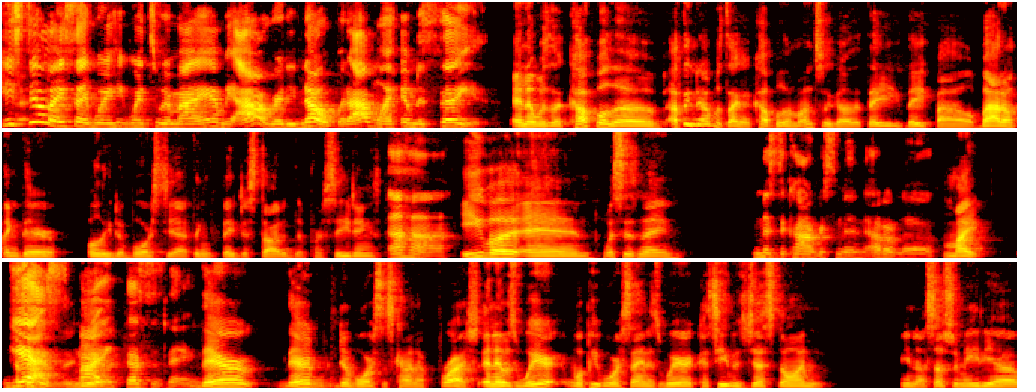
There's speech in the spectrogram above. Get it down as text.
He still ain't say where he went to in Miami. I already know, but I want him to say it. and it was a couple of I think that was like a couple of months ago that they they filed, but I don't think they're fully divorced yet. I think they just started the proceedings. Uh huh. Eva and what's his name, Mr. Congressman, I don't know. Mike. Yes, Mike, yeah. that's his name. Their their divorce is kind of fresh, and it was weird. What people were saying is weird because he was just on, you know, social media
